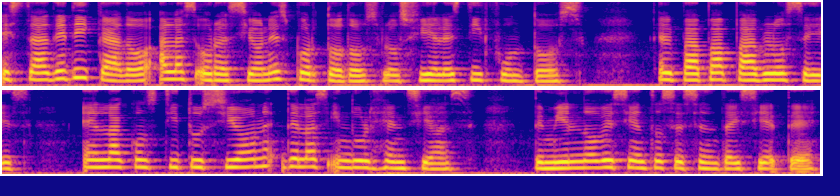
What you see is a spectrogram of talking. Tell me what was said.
está dedicado a las oraciones por todos los fieles difuntos. El Papa Pablo VI en la Constitución de las Indulgencias de 1967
